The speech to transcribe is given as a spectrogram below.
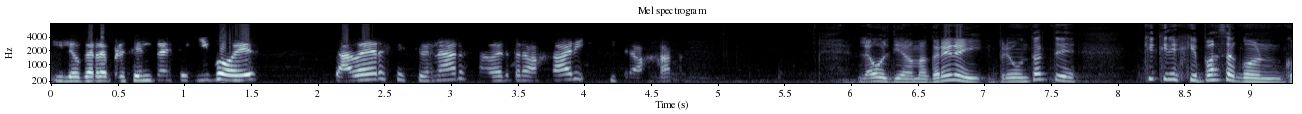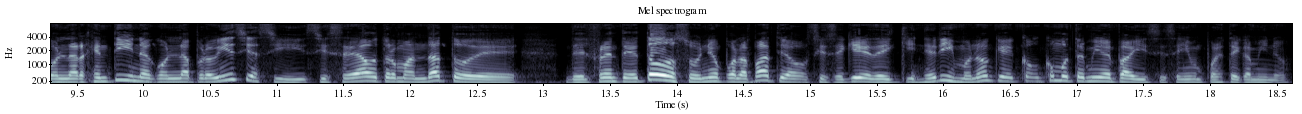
y lo que representa este equipo es saber gestionar, saber trabajar y, y trabajar. La última, Macarena, y preguntarte, ¿qué crees que pasa con, con la Argentina, con la provincia, si, si se da otro mandato de, del Frente de Todos, Unión por la Patria, o si se quiere, del kirchnerismo, ¿no? ¿Qué, cómo termina el país si seguimos por este camino?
